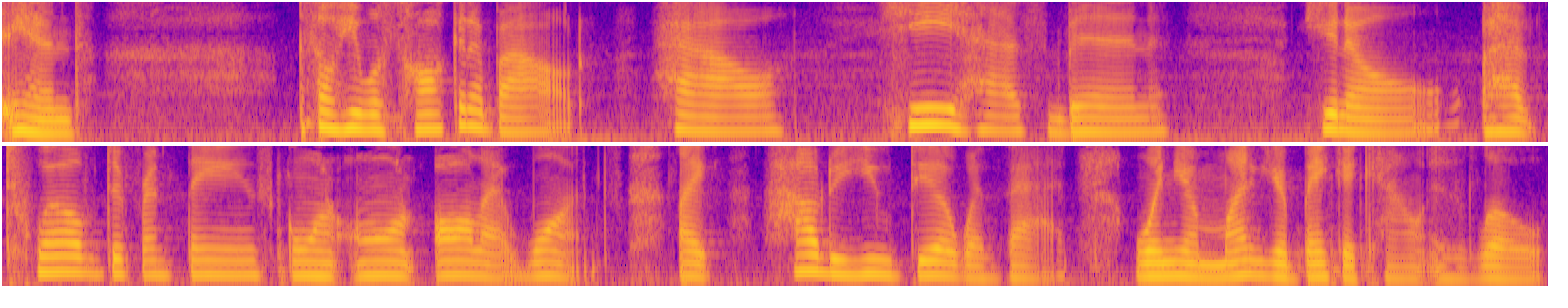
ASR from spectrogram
And so he was talking about how he has been you know, have 12 different things going on all at once. Like, how do you deal with that when your money, your bank account is low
